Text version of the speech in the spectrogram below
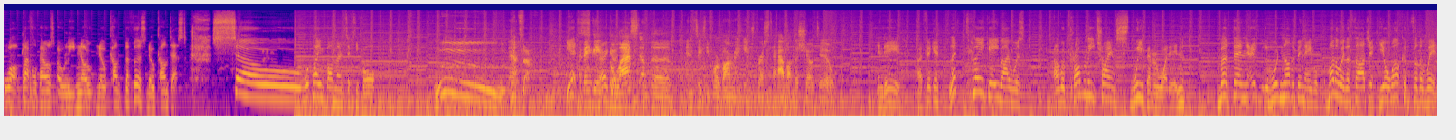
what platform perils only no no con the first no contest. So we're playing Bomberman 64. Ooh, Yeah. pizza. Yes, I think the, very the good. last of the N64 Bomberman games for us to have on this show too. Indeed. I figured let's play a game I was I would probably try and sweep everyone in. But then it would not have been able. By the way, Lethargic, you're welcome for the win.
